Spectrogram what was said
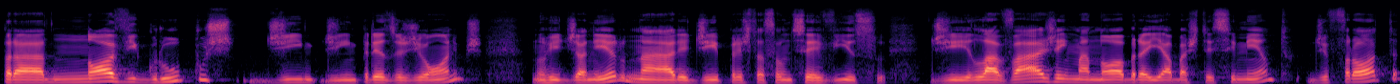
para nove grupos de, de empresas de ônibus no Rio de Janeiro, na área de prestação de serviço de lavagem, manobra e abastecimento de frota,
